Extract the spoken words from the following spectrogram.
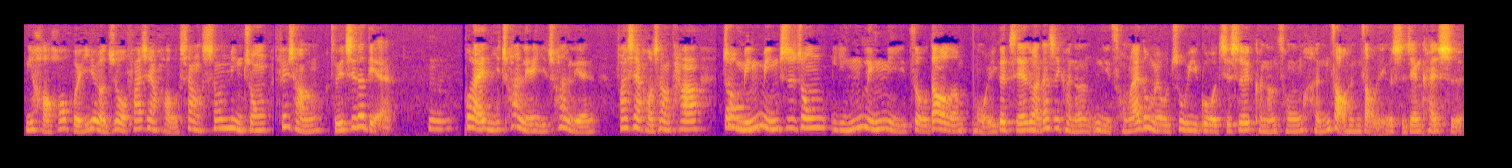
你好好回忆了之后，发现好像生命中非常随机的点，嗯，后来一串联一串联，发现好像他。就冥冥之中引领你走到了某一个阶段，但是可能你从来都没有注意过，其实可能从很早很早的一个时间开始，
